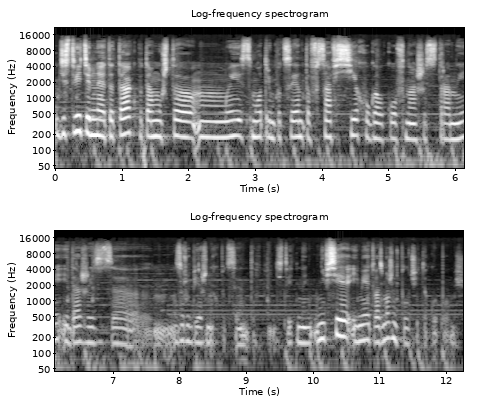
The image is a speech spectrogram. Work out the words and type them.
Действительно это так, потому что мы смотрим пациентов со всех уголков нашей страны и даже из э, зарубежных пациентов. Действительно, не все имеют возможность получить такую помощь.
